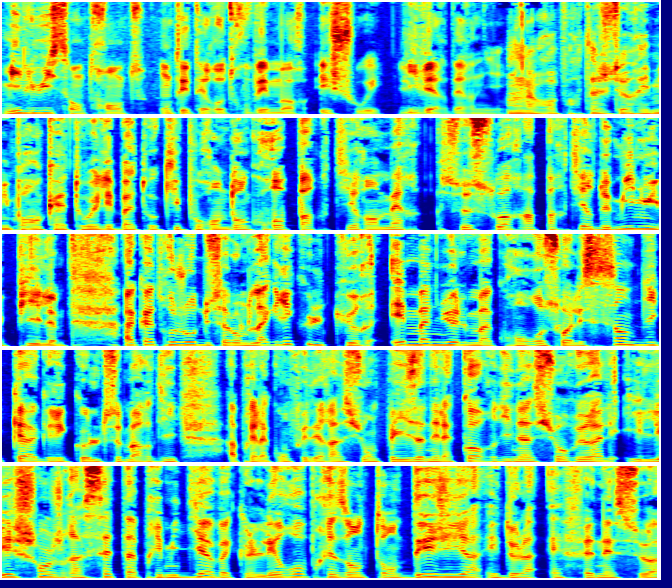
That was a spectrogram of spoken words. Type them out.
1830 ont été retrouvés morts échoués l'hiver dernier. Un reportage de Rémi Brancato et les bateaux qui pourront donc repartir en mer ce soir à partir de minuit pile. À quatre jours du salon de l'agriculture, Emmanuel Macron reçoit les syndicats agricoles ce mardi. Après la Confédération paysanne et la coordination rurale, il échangera cet après-midi avec les représentants d'EGIA et de la FNSEA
